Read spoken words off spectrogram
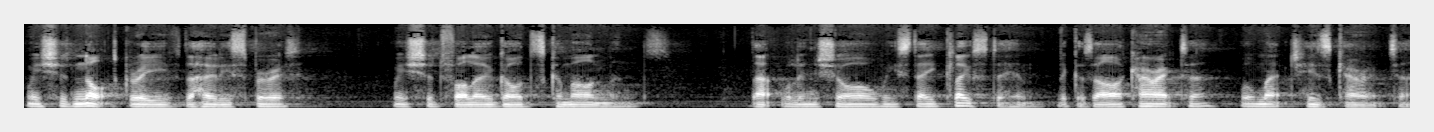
We should not grieve the Holy Spirit. We should follow God's commandments. That will ensure we stay close to Him because our character will match His character.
